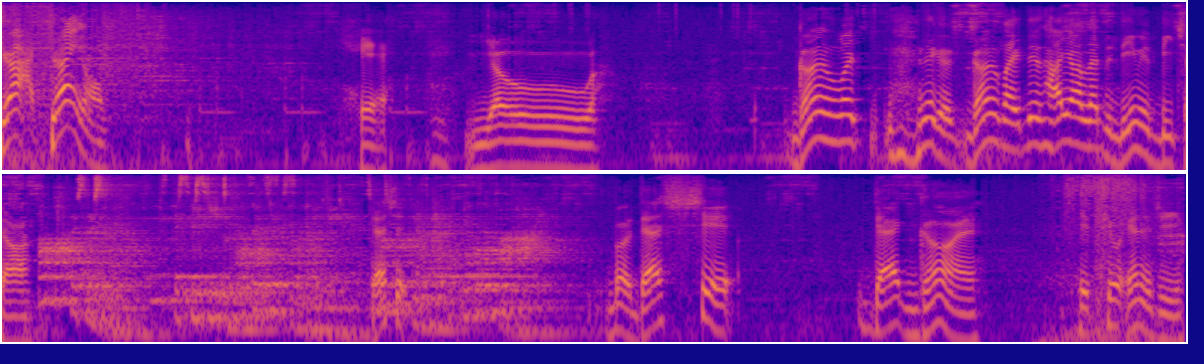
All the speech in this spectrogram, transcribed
God damn. Yeah. Yo. Guns like, nigga, guns like this, how y'all let the demons beat y'all? That shit. But that shit, that gun is pure energy.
